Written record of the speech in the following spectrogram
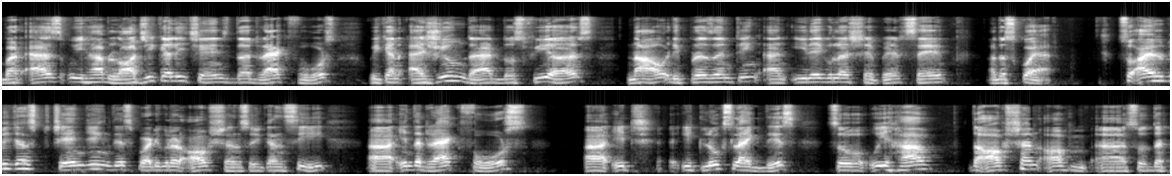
but as we have logically changed the drag force, we can assume that those spheres now representing an irregular shape, say uh, the square. So I will be just changing this particular option so you can see uh, in the drag force uh, it it looks like this. So we have the option of uh, so the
